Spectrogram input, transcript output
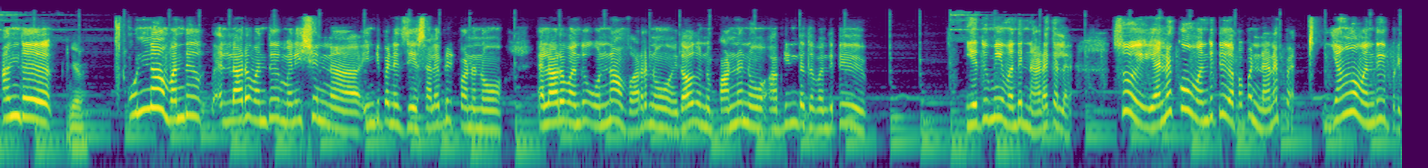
அந்த Yeah. ஒன்னா வந்து எல்லாரும் வந்து மலேசியன் இண்டிபெண்டன்ஸ் டே செலிப்ரேட் பண்ணணும். எல்லாரும் வந்து ஒன்னா வரணும். ஏதாவது ஒண்ணு பண்ணணும் அப்படின்றத வந்துட்டு எதுவுமே வந்து நடக்கல. சோ எனக்கும் வந்துட்டு அப்பப்ப நினைப்பேன் ஏன் வந்து இப்படி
